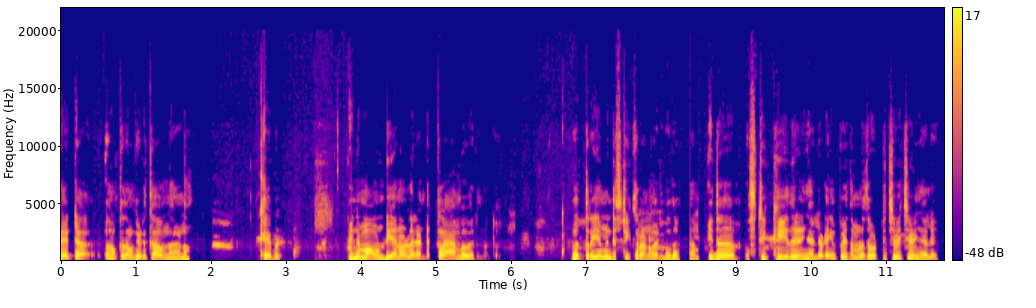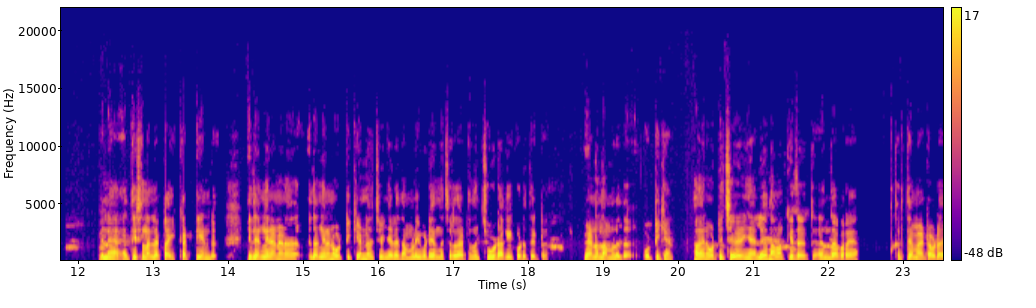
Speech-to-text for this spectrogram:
ഡേറ്റ നമുക്ക് നമുക്ക് എടുക്കാവുന്നതാണ് കേബിൾ പിന്നെ മൗണ്ട് ചെയ്യാനുള്ള രണ്ട് ക്ലാമ്പ് വരുന്നുണ്ട്. ത്രീ എമ്മിന്റെ സ്റ്റിക്കറാണ് വരുന്നത്. ഇത് സ്റ്റിക്ക് ചെയ്ത് കഴിഞ്ഞാൽ എവിടെയെങ്കിലും പോയി നമ്മളിത് ഒട്ടിച്ച് വെച്ച് കഴിഞ്ഞാൽ പിന്നെ അത്യാവശ്യം നല്ല ടൈ കട്ടിയുണ്ട്. ഇത് എങ്ങനെയാണ് ഇതെങ്ങനെയാണ് ഒട്ടിക്കേണ്ടത് വെച്ച് കഴിഞ്ഞാൽ നമ്മൾ ഇവിടെ ഒന്ന് ചെറുതായിട്ടൊന്ന് ചൂടാക്കി കൊടുത്തിട്ട് വേണം നമ്മളിത് ഒട്ടിക്കാൻ. അങ്ങനെ ഒട്ടിച്ചു കഴിഞ്ഞാൽ നമുക്കിത് എന്താ പറയുക കൃത്യമായിട്ട് അവിടെ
